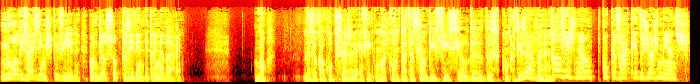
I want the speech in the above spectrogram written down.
no Olivais e Moscavide, onde eu sou presidente e treinador. Bom, mas eu calculo que seja, enfim, uma contratação difícil de, de se concretizar, não é? Talvez não, porque o cavaco é do Jorge Mendes.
